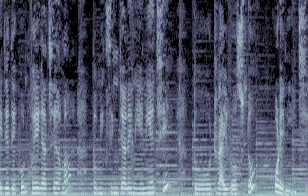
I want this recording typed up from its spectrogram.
এই যে দেখুন, হয়ে গেছে আমার। তো মিক্সিং জারে নিয়ে নিয়েছি। তো ড্রাই রোস্টও করে নিয়েছি।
